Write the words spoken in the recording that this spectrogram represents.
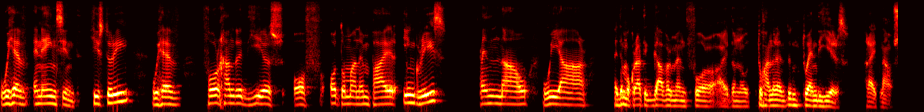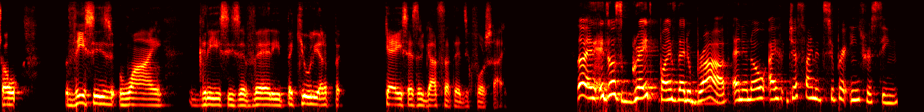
we have an ancient history. We have 400 years of Ottoman Empire in Greece, and now we are a democratic government for I don't know 220 years right now. So this is why Greece is a very peculiar case as regards strategic foresight. No, it was great points that you brought. And you know, I just find it super interesting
